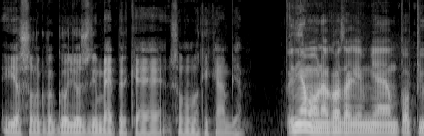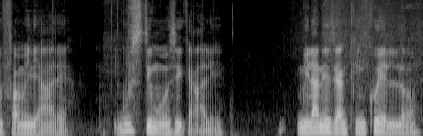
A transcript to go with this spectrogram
io sono orgoglioso di me perché sono uno che cambia. Veniamo a una cosa che mi è un po' più familiare. Gusti musicali. Milanese anche in quello?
